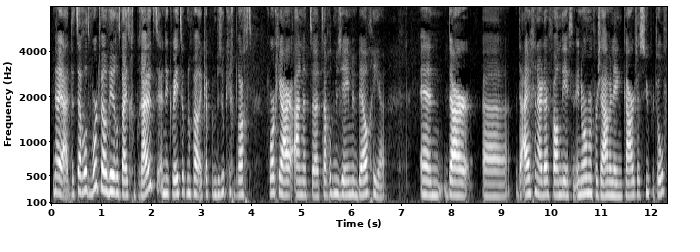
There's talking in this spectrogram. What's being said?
nou ja, de tarot wordt wel wereldwijd gebruikt. En ik weet ook nog wel, ik heb een bezoekje gebracht vorig jaar aan het uh, Tarotmuseum in België. En daar, uh, de eigenaar daarvan, die heeft een enorme verzameling kaarten, super tof.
